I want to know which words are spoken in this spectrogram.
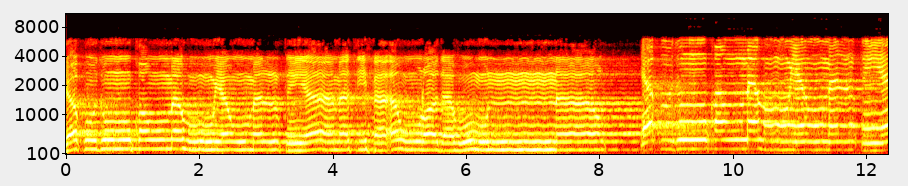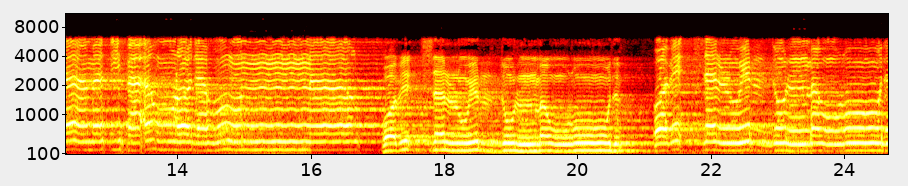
يَقْدُمُ قَوْمَهُ يَوْمَ الْقِيَامَةِ فَأَوْرَدَهُمُ النَّارَ. يَقْدُمُ قَوْمَهُ يَوْمَ الْقِيَامَةِ فَأَوْرَدَهُمُ النَّارَ ۖ. وَبِئْسَ الْوِرْدُ الْمَوْرُودُ. وَبِئْسَ الْوِرْدُ الْمَوْرُودُ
